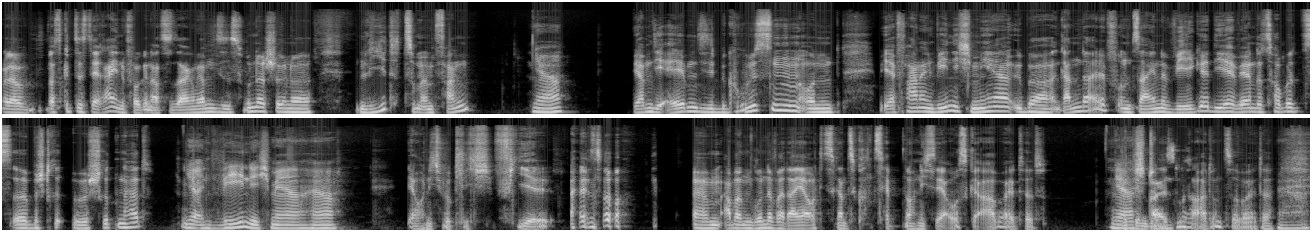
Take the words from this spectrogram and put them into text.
Oder was gibt es der Reihenfolge nach zu sagen? Wir haben dieses wunderschöne Lied zum Empfang. Ja. Wir haben die Elben, die sie begrüßen und wir erfahren ein wenig mehr über Gandalf und seine Wege, die er während des Hobbits äh, beschritten hat. Ja, ein wenig mehr, ja. Ja, auch nicht wirklich viel. Also, ähm, aber im Grunde war da ja auch das ganze Konzept noch nicht sehr ausgearbeitet. Ja, mit dem. Weißen Rat und so weiter. Ja.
